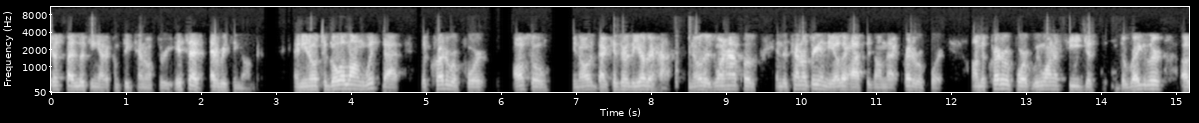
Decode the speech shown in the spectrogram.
just by looking at a complete 1003. It says everything on there. And you know, to go along with that, the credit report also, you know, that gives her the other half. You know, there's one half of in the 1003 and the other half is on that credit report. On the credit report, we want to see just the regular uh,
